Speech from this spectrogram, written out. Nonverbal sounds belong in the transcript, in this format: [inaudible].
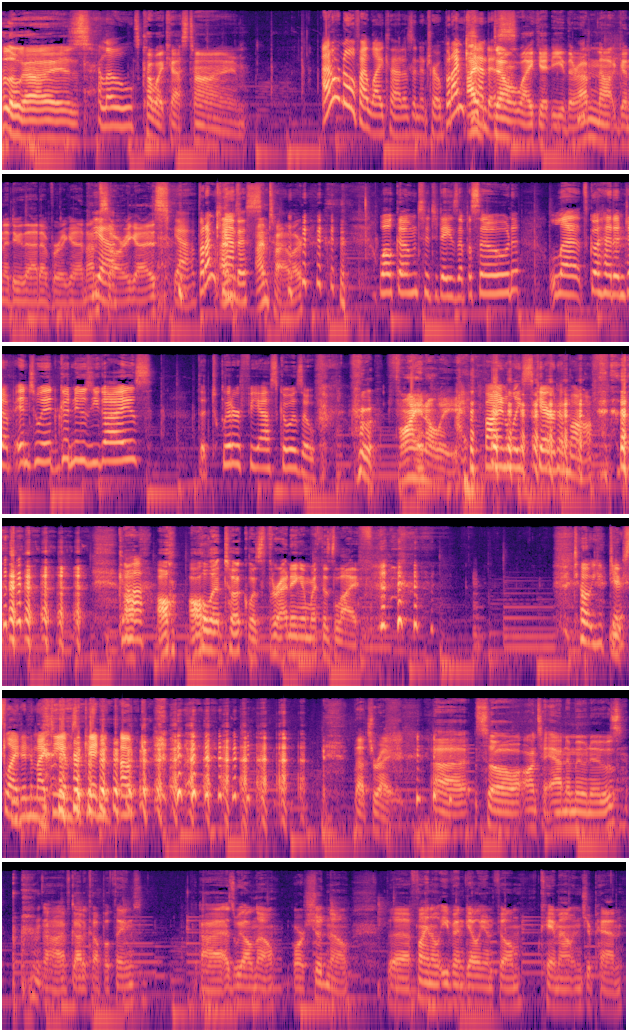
Hello, guys. Hello. It's Kawaiicast time. I don't know if I like that as an intro, but I'm Candace. I don't like it either. I'm not gonna do that ever again. I'm Yeah. sorry, guys. Yeah, but I'm [laughs] I'm- Candace. I'm, Tyler. [laughs] [laughs] Welcome to today's episode. Let's go ahead and jump into it. Good news, you guys. The Twitter fiasco is over. Finally. I finally scared him off. all, all, all it took was threatening him with his life. Don't you dare slide into my DMs again, you punk. [laughs] That's right. Uh, so, on to Animu news. [clears throat] uh, I've got a couple things. Uh, as we all know, or should know, the final Evangelion film came out in Japan.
